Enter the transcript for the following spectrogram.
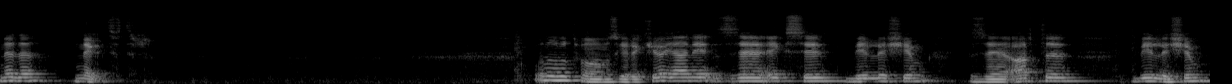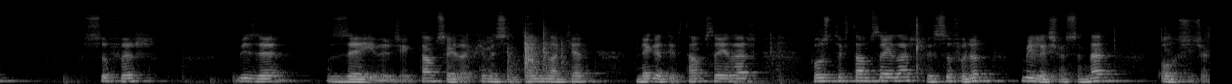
ne de negatiftir. Bunu unutmamamız gerekiyor. Yani z eksi birleşim z artı birleşim 0 bize z'yi verecek. Tam sayılar kümesini tanımlarken negatif tam sayılar, pozitif tam sayılar ve sıfırın birleşmesinden oluşacak.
